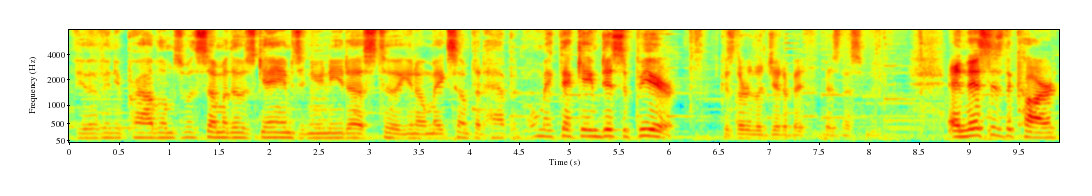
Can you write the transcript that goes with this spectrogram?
if you have any problems with some of those games and you need us to, you know, make something happen, we'll make that game disappear. Because they're legitimate businessmen. And this is the card,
